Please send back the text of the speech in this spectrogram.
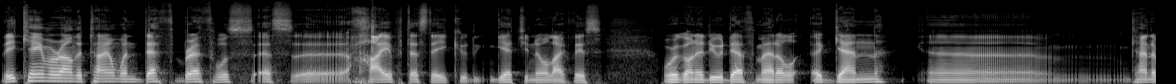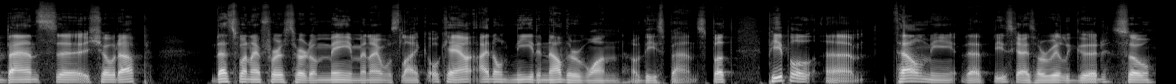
they came around the time when Death Breath was as uh, hyped as they could get. You know, like this. We're gonna do death metal again. Uh, kind of bands uh, showed up. That's when I first heard of Maim, and I was like, okay, I, I don't need another one of these bands. But people um, tell me that these guys are really good, so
